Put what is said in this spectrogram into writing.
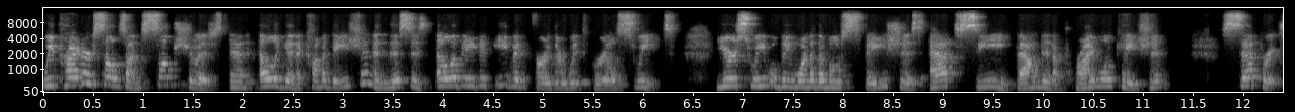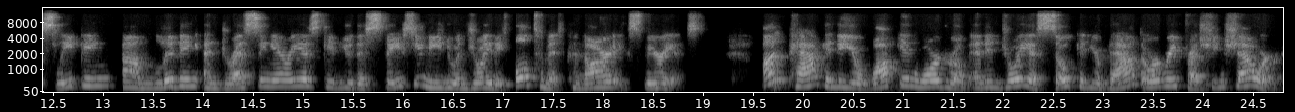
We pride ourselves on sumptuous and elegant accommodation, and this is elevated even further with grill suites. Your suite will be one of the most spacious at sea, found in a prime location. Separate sleeping, um, living, and dressing areas give you the space you need to enjoy the ultimate Cunard experience. Unpack into your walk-in wardrobe and enjoy a soak in your bath or refreshing shower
